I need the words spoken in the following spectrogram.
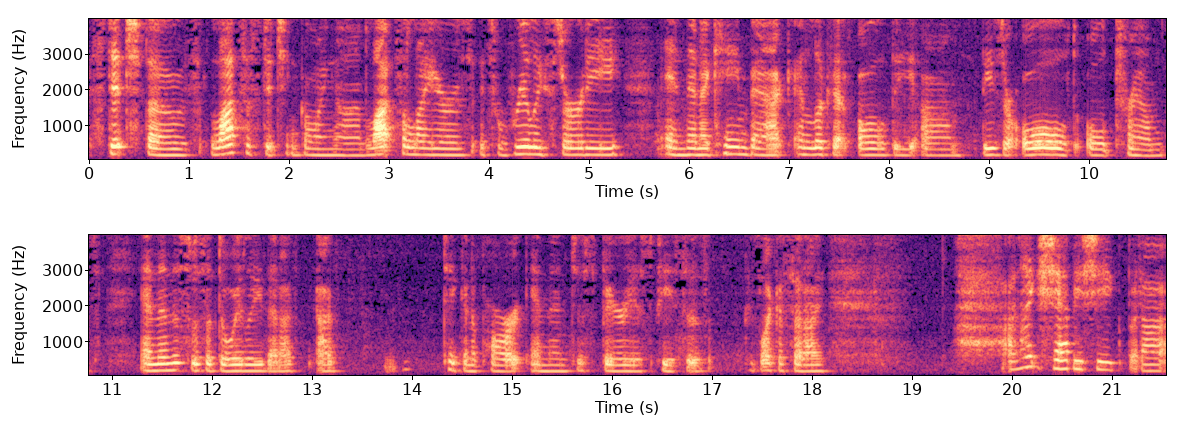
stitched those, lots of stitching going on, lots of layers, it's really sturdy, and then I came back and look at all the, um, these are old, old trims. And then this was a doily that I've, I've taken apart and then just various pieces. Because like I said, I I like shabby chic, but I,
